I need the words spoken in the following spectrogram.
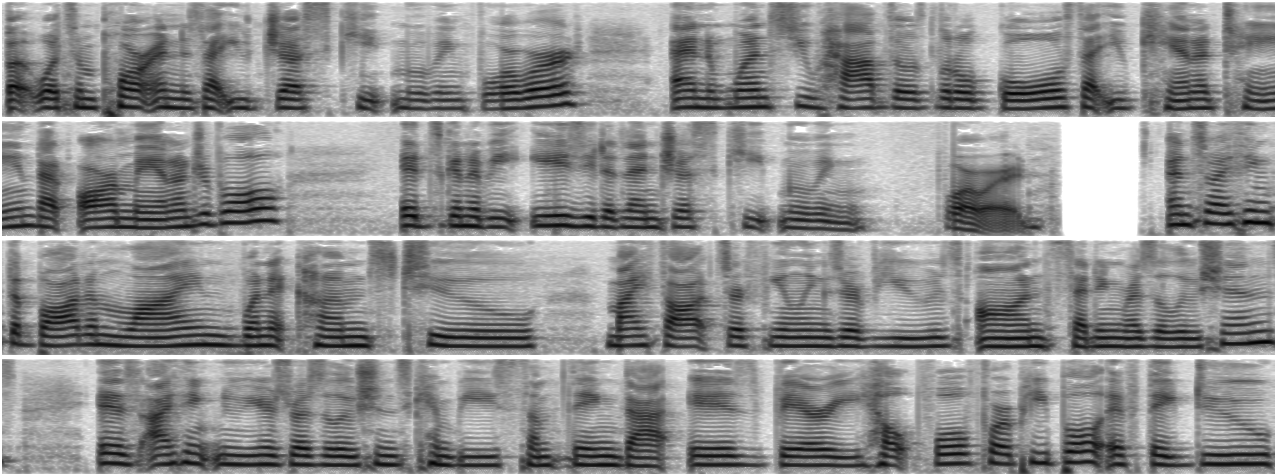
But what's important is that you just keep moving forward. And once you have those little goals that you can attain that are manageable, it's going to be easy to then just keep moving forward. And so I think the bottom line when it comes to my thoughts or feelings or views on setting resolutions is I think New Year's resolutions can be something that is very helpful for people if they do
